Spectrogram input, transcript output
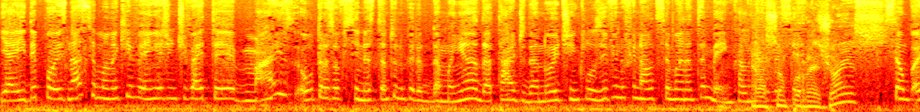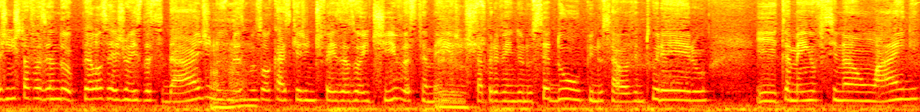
E aí depois, na semana que vem, a gente vai ter mais outras oficinas, tanto no período da manhã, da tarde, da noite, inclusive no final de semana também. Elas são por regiões? são, a gente está fazendo pelas regiões da cidade, nos mesmos locais que a gente fez as oitivas também. A gente Isso. está prevendo no Sedup, no Céu Aventureiro e também oficina online.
